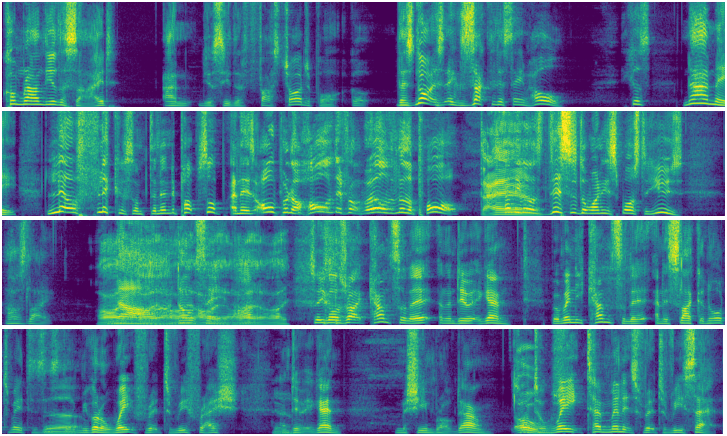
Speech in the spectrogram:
come round the other side and you'll see the fast charger port. I go, there's not, it's exactly the same hole. He goes, nah, mate, little flick or something and it pops up and it's open a whole different world, another port. Damn. And he goes, this is the one you're supposed to use. I was like, Aye, no, aye, don't aye, say that. So he goes, right, cancel it and then do it again. But when you cancel it and it's like an automated system, Yeah. you've got to wait for it to refresh and do it again. Machine broke down. So I had to Oh. wait 10 minutes for it to reset.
